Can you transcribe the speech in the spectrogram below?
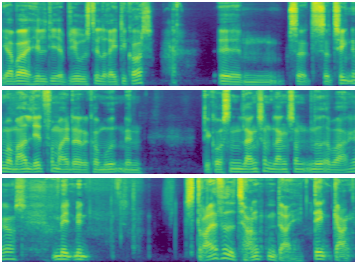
jeg var heldig at blive udstillet rigtig godt. Øhm, så, så tingene var meget let for mig, da der kom ud, men det går sådan langsomt, langsomt ned ad bakke også. Men, men strejfede tanken dig dengang,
